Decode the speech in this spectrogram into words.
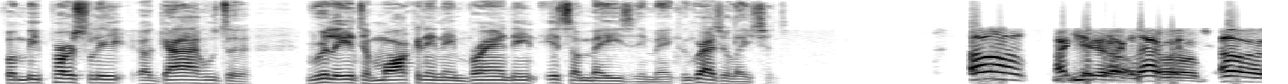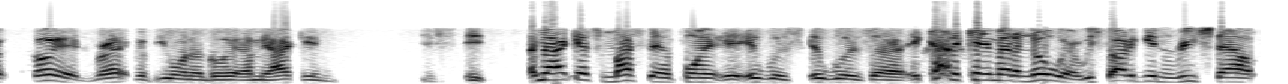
for me personally. A guy who's a really into marketing and branding. It's amazing, man. Congratulations. Uh, I guess Yeah, I elaborate. um, uh, go ahead, Brett, if you want to go ahead. I mean, I can. It, it, I mean, I guess from my standpoint, it, it was it was uh, it kind of came out of nowhere. We started getting reached out.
